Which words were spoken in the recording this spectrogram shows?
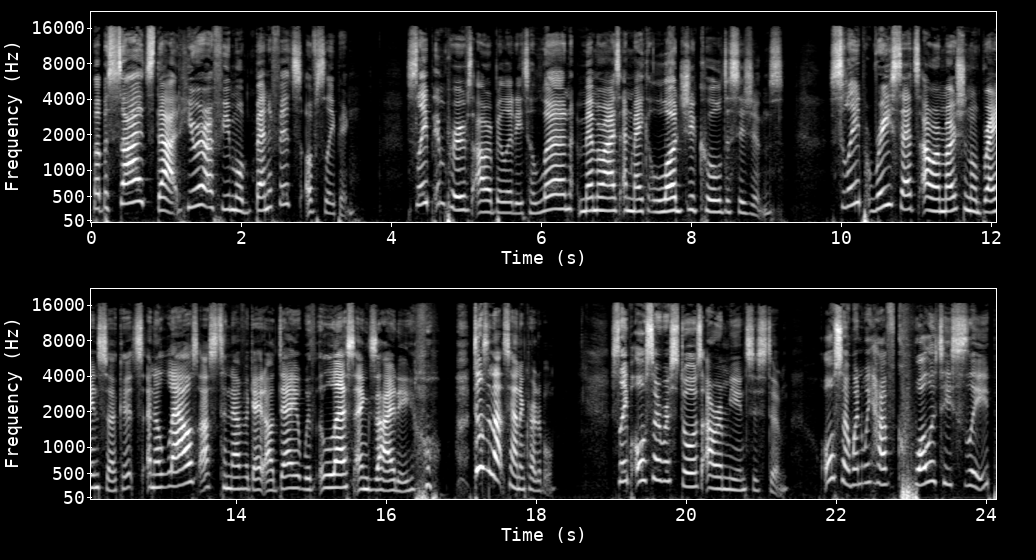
But besides that, here are a few more benefits of sleeping. Sleep improves our ability to learn, memorize, and make logical decisions. Sleep resets our emotional brain circuits and allows us to navigate our day with less anxiety. Doesn't that sound incredible? Sleep also restores our immune system. Also, when we have quality sleep,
